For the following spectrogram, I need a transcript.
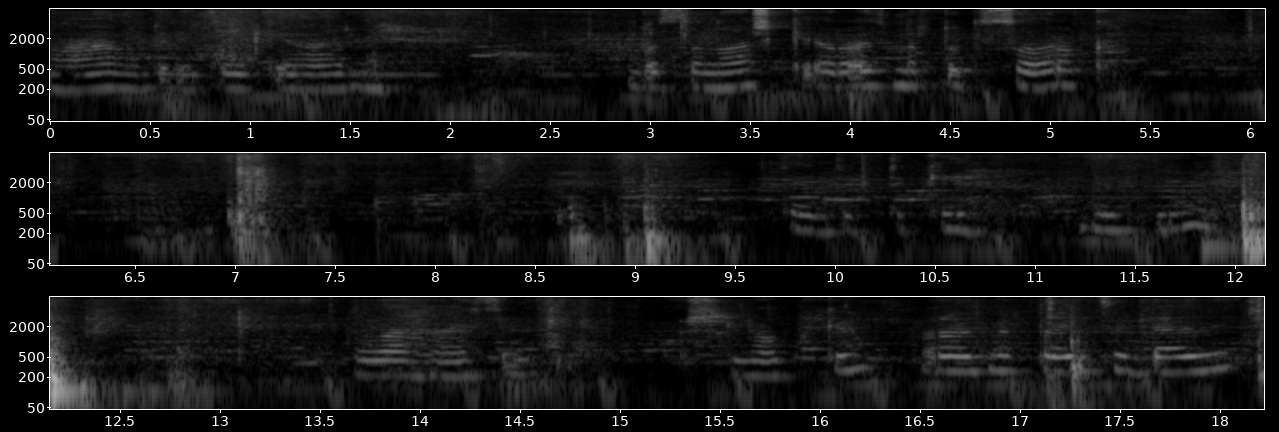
Вау, дивіться, які гарні. Босоножки, розмір тут 40. Це йдуть такі легесенькі шльопки, розмір 39.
